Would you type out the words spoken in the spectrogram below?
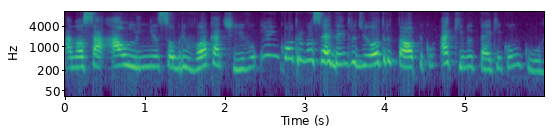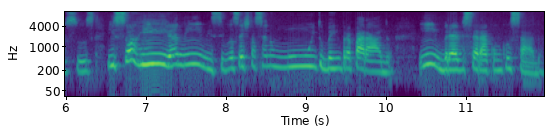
a nossa aulinha sobre vocativo e eu encontro você dentro de outro tópico aqui no Tec Concursos. E sorri, anime-se, você está sendo muito bem preparado e em breve será concursado.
